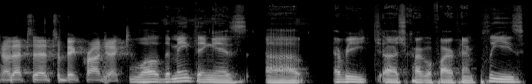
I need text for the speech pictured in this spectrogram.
you know, that's a, that's a big project. Well, the main thing is uh, every uh, Chicago Fire fan, please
